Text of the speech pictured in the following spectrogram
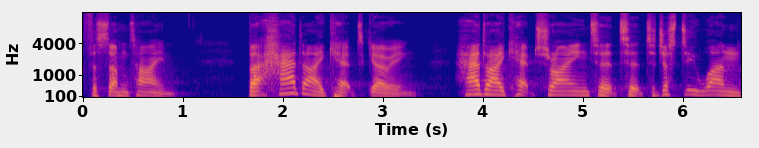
for some time. But had I kept going, had I kept trying to, to, to just do one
